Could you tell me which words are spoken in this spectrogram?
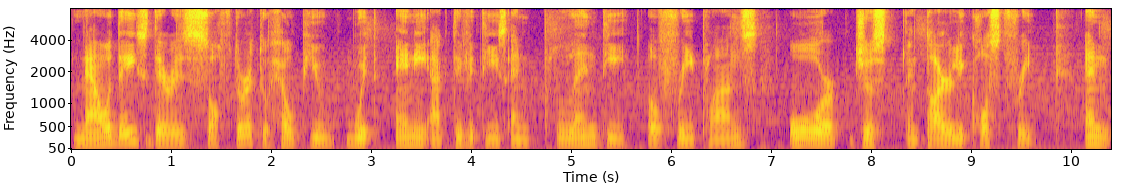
nowadays there is software to help you with any activities and plenty of free plans or just entirely cost free. And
